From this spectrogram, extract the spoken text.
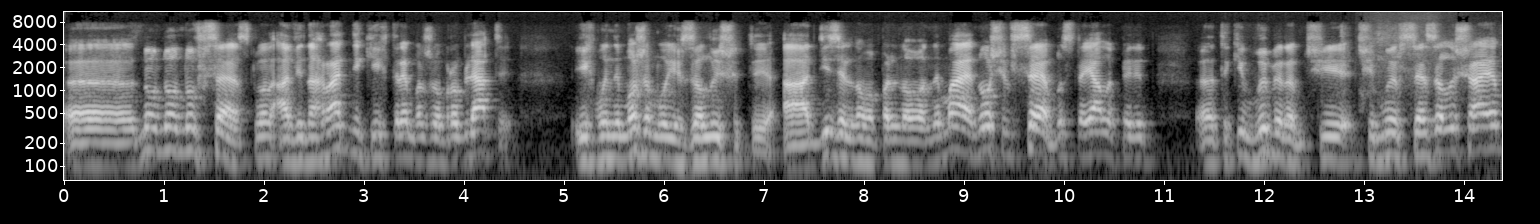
Е, Ну, ну, ну все склад- А виноградники їх треба ж обробляти. Їх ми не можемо їх залишити, а дізельного пального немає. Ну, ще все. Ми стояли перед таким вибором, чи, чи ми все залишаємо,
